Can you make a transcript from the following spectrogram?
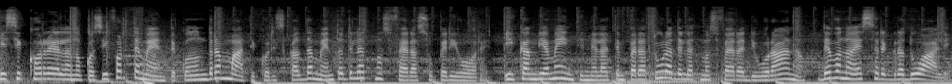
che si correlano così fortemente con un drammatico riscaldamento dell'atmosfera superiore. I cambiamenti nella temperatura dell'atmosfera di Urano devono essere graduali.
